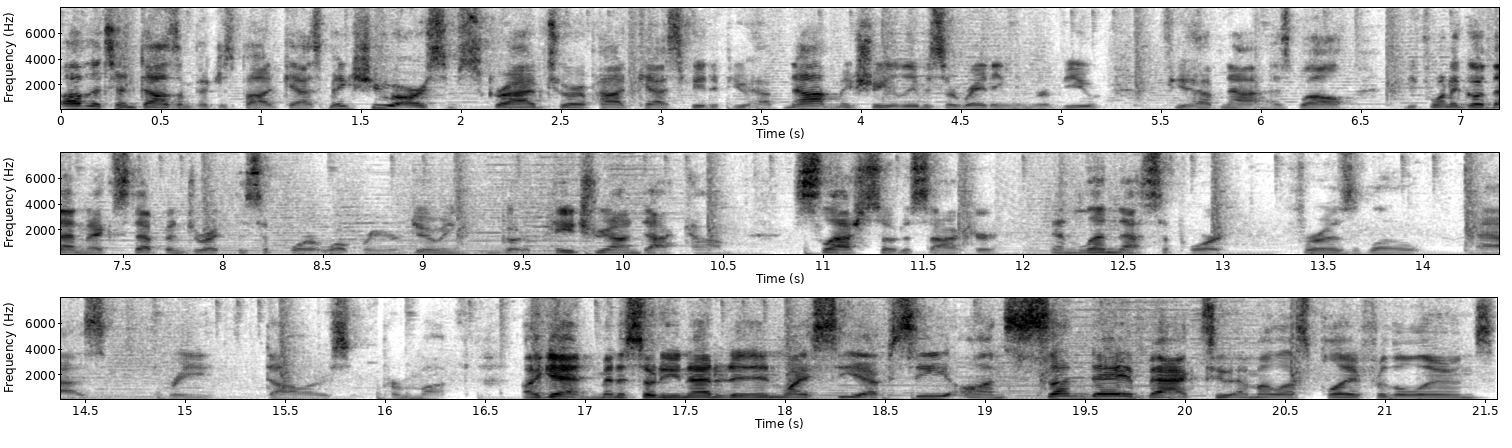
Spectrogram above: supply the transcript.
of the 10,000 Pitches podcast. Make sure you are subscribed to our podcast feed if you have not. Make sure you leave us a rating and review if you have not as well. If you want to go that next step and directly support what we're doing, you can go to patreon.com slash sota soccer and lend that support for as low as three dollars per month. Again, Minnesota United and NYCFC on Sunday. Back to MLS play for the Loons,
